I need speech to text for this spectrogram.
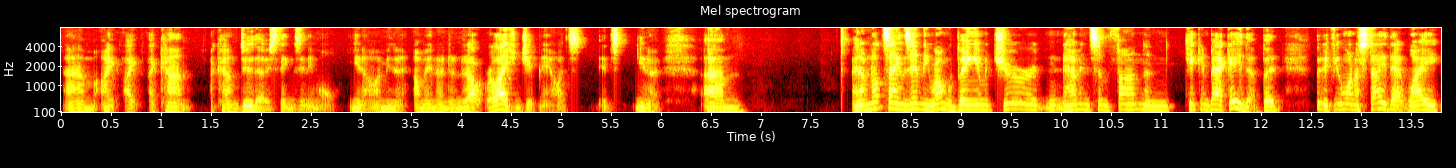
Um, I, I, I can't I can't do those things anymore. You know, I'm in a, I'm in an adult relationship now. It's it's you know, um, and I'm not saying there's anything wrong with being immature and having some fun and kicking back either. But but if you want to stay that way,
